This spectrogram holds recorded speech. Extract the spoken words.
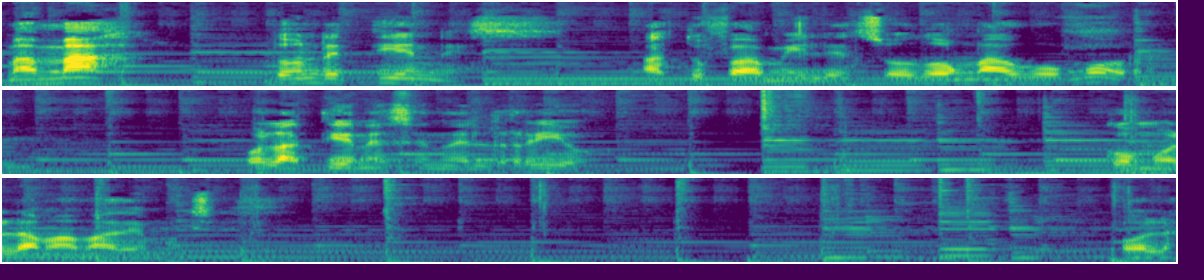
Mamá, ¿dónde tienes a tu familia? ¿En Sodoma o Gomorra? ¿O la tienes en el río? Como la mamá de Moisés. Hola.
